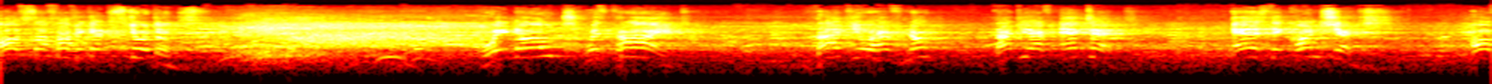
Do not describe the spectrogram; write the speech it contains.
of South African Students. Note with pride that you have not that you have acted as the conscience of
